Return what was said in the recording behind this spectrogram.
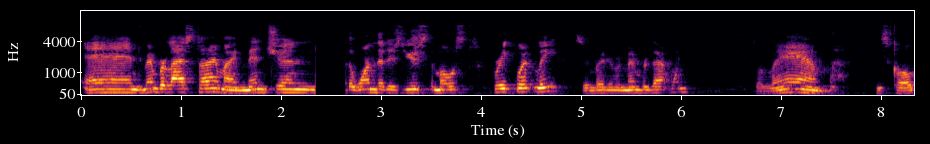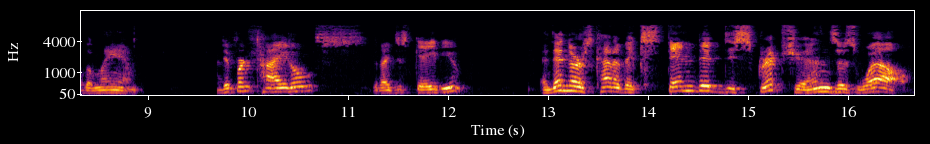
And remember last time I mentioned the one that is used the most frequently? Does anybody remember that one? The Lamb. He's called the Lamb different titles that I just gave you. And then there's kind of extended descriptions as well.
